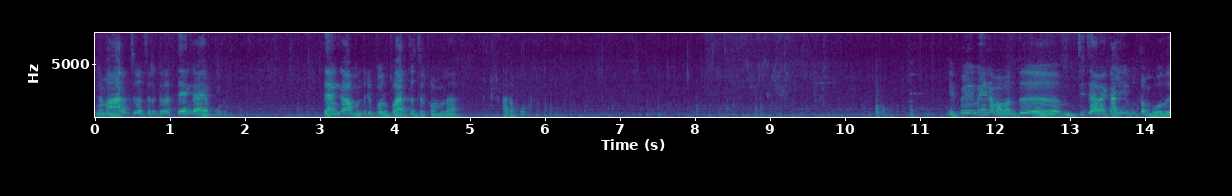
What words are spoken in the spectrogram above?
நம்ம அரைச்சி வச்சுருக்கிற தேங்காயை போடுவோம். தேங்காய் முந்திரி பருப்பு அரைச்சி வச்சுருக்கோம்ல அதை போட்டு எப்பயுமே நம்ம வந்து மிச்சி சாரை கழுவி ஊற்றும் போது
